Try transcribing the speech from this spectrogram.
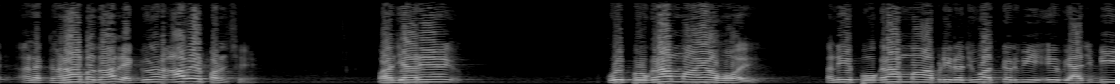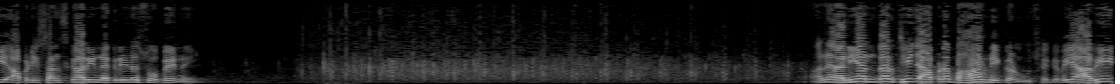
અને ઘણા બધા રેગ્યુલર આવે પણ છે. પણ જ્યારે કોઈ પ્રોગ્રામમાં આવ્યા હોય અને એ પ્રોગ્રામમાં આપણી રજૂઆત કરવી એ વ્યાજબી આપણી સંસ્કારી નગરીને શોભે નહીં. અને આની અંદરથી જ આપણે બહાર નીકળવું છે કે ભાઈ આવી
